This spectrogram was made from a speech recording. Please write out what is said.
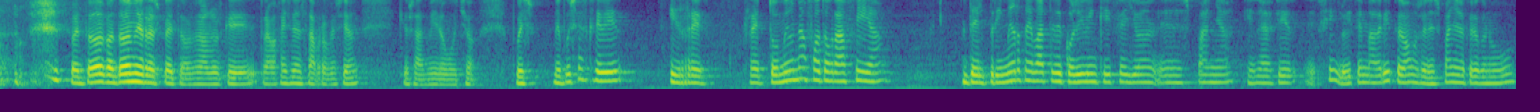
con, todo, con todo mi respeto a los que trabajáis en esta profesión, que os admiro mucho. Pues me puse a escribir y retomé una fotografía del primer debate de coliving que hice yo en España, y a decir, eh, sí, lo hice en Madrid, pero vamos, en España yo creo que no hubo,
